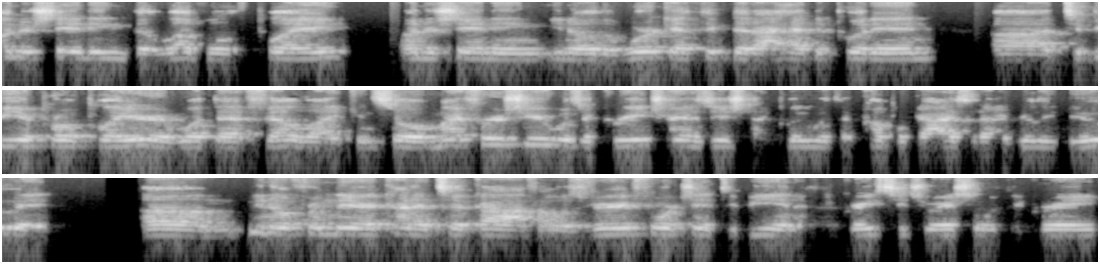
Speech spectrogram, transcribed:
understanding the level of play, understanding you know the work ethic that I had to put in uh, to be a pro player and what that felt like. And so my first year was a great transition. I played with a couple guys that I really knew, and um, you know from there it kind of took off. I was very fortunate to be in a great situation with a great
